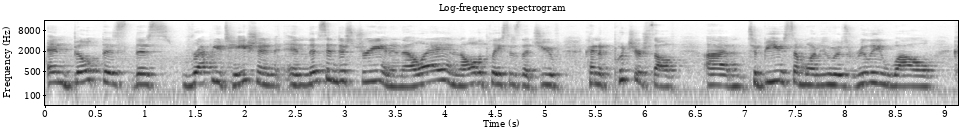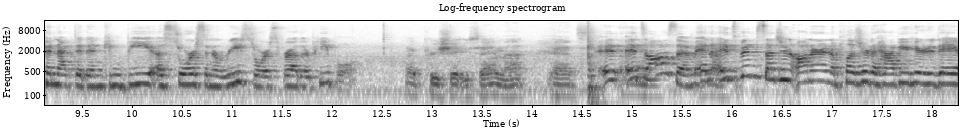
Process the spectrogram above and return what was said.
and built this this reputation in this industry and in LA and in all the places that you've kind of put yourself um, to be someone who is really well connected and can be a source and a resource for other people. I appreciate you saying that. Yeah, it's It, it's um, awesome, and yeah. it's been such an honor and a pleasure to have you here today.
